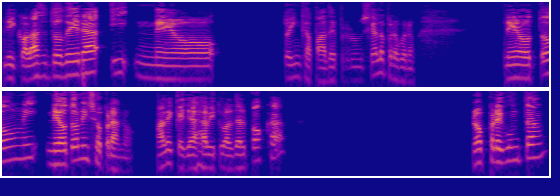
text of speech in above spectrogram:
Nicolás Dodera y Neo... Estoy incapaz de pronunciarlo, pero bueno. Neotoni, Neotoni Soprano, ¿vale? Que ya es habitual del podcast. Nos preguntan,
